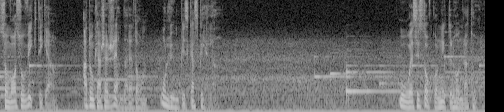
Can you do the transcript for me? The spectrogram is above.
Som var så viktiga att de kanske räddade de olympiska spelen. OS i Stockholm 1912.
